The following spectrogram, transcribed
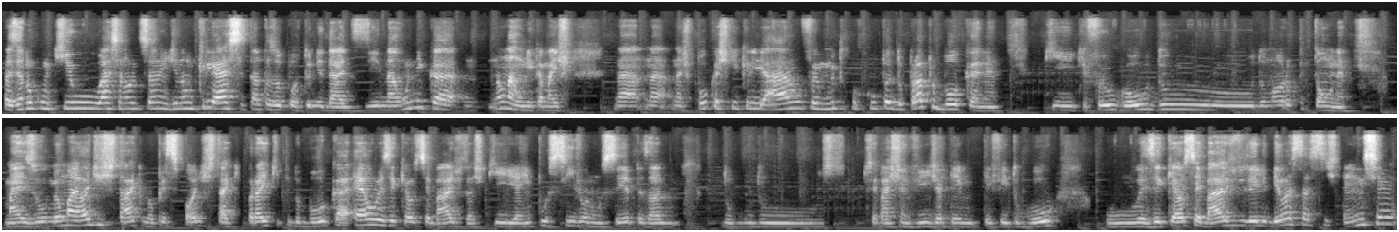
fazendo com que o Arsenal de Sarandi não criasse tantas oportunidades e na única, não na única, mas na, na, nas poucas que criaram foi muito por culpa do próprio Boca, né? Que, que foi o gol do, do Mauro Piton, né? Mas o meu maior destaque, meu principal destaque para a equipe do Boca é o Ezequiel Sebadios. Acho que é impossível não ser, apesar do, do Sebastian Villa ter, ter feito gol. O Ezequiel Sebadios, ele deu essa assistência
